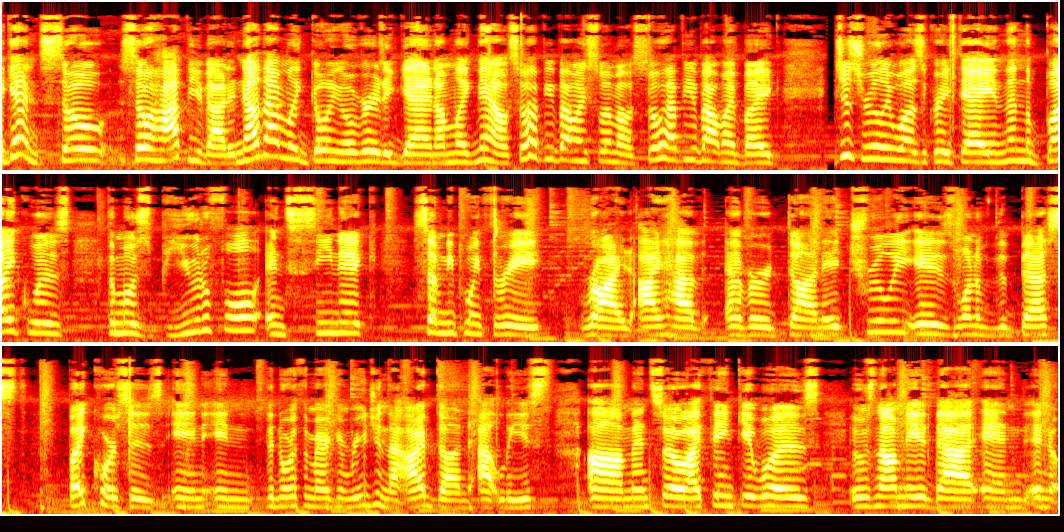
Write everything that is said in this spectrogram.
again, so, so happy about it. Now that I'm like going over it again, I'm like, was so happy about my swim. I was so happy about my bike. It just really was a great day. And then the bike was the most beautiful and scenic 70.3 ride I have ever done. It truly is one of the best bike courses in in the North American region that I've done at least. Um, and so I think it was it was nominated that and and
